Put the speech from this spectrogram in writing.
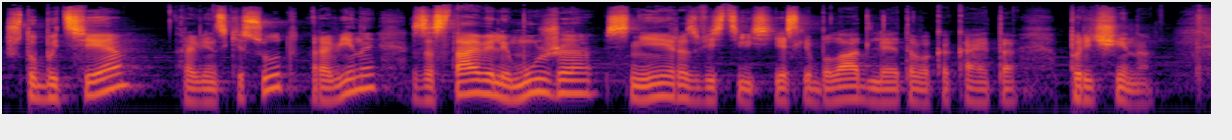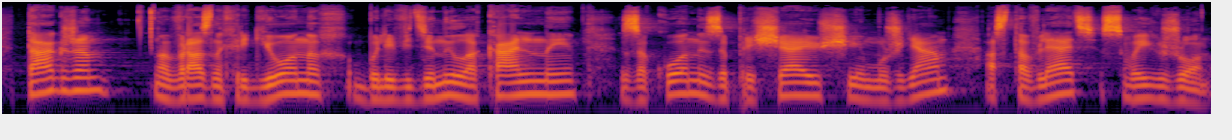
чтобы те, Равинский суд, раввины, заставили мужа с ней развестись, если была для этого какая-то причина. Также в разных регионах были введены локальные законы, запрещающие мужьям оставлять своих жен.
